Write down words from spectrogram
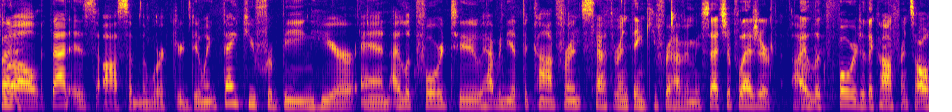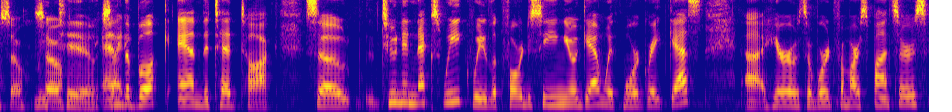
Well, that is awesome, the work you're doing. Thank you for being here, and I look forward to having you at the conference. Catherine, thank you for having me. Such a pleasure. I look forward to the conference also. Me so too. And the book and the TED Talk. So tune in next week. We look forward to seeing you again with more great guests. Uh, here is a word from our sponsors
